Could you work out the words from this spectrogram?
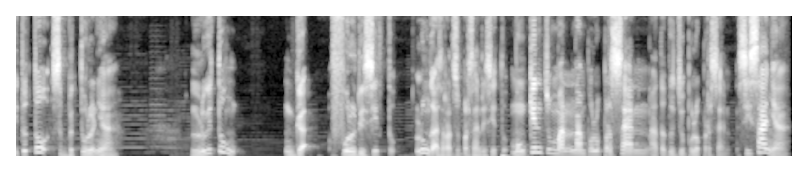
itu tuh sebetulnya lu itu nggak full di situ lu nggak 100% di situ. Mungkin cuma 60% atau 70%. Sisanya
